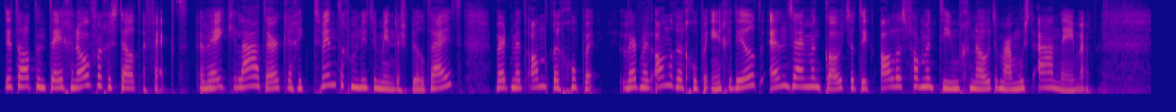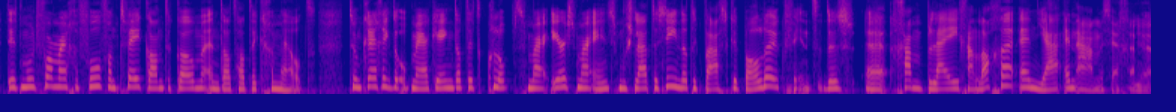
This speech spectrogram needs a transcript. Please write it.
Dit had een tegenovergesteld effect. Een weekje later kreeg ik 20 minuten minder speeltijd, werd met andere groepen, werd met andere groepen ingedeeld en zei mijn coach dat ik alles van mijn teamgenoten maar moest aannemen. Dit moet voor mijn gevoel van twee kanten komen en dat had ik gemeld. Toen kreeg ik de opmerking dat dit klopt, maar eerst maar eens moest laten zien dat ik basketbal leuk vind. Dus eh, gaan blij gaan lachen en ja en amen zeggen. Ja.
